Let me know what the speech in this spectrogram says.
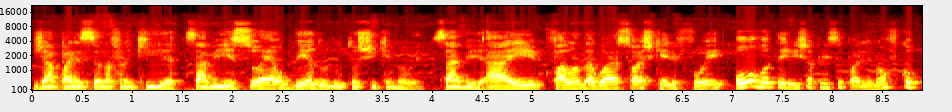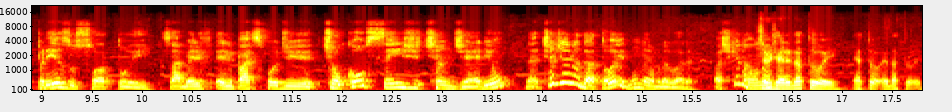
já apareceu na franquia, sabe? Isso é o dedo do Toshiki Inoue, sabe? Aí, falando agora só, acho que ele foi o roteirista principal, ele não ficou preso só a Toei, sabe? Ele, ele participou de Chokou Senji Changerion, né? Changerion é da Toei? Não lembro agora. Acho que não, né? Changerion é da Toei, é, to, é da Toei.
